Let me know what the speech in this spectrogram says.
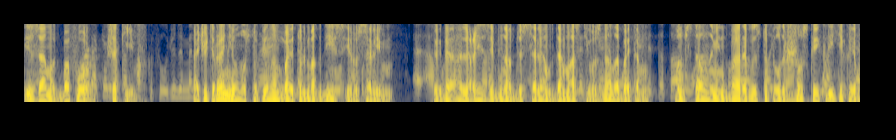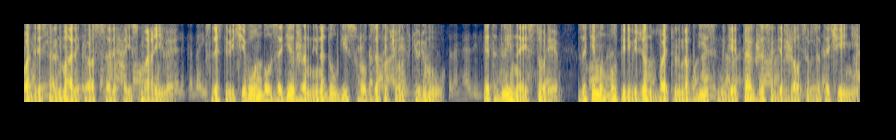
и замок Бафор, Шакив. А чуть ранее он уступил им Байтуль-Магдис, Иерусалим. Когда Аль-Из ибн Абдуссалям в Дамаске узнал об этом, он встал на Минбар и выступил с жесткой критикой в адрес Аль-Малика Ас-Салиха Исмаиля, вследствие чего он был задержан и на долгий срок заточен в тюрьму. Это длинная история. Затем он был перевезен в Байтуль-Магдис, где также содержался в заточении.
